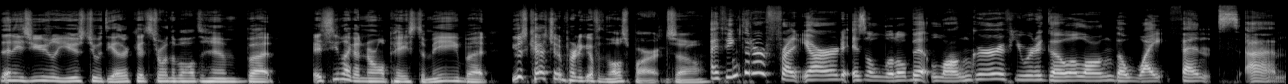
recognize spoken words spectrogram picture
than he's usually used to with the other kids throwing the ball to him. But it seemed like a normal pace to me. But he was catching him pretty good for the most part. So I think that our front yard is a little bit longer if you were to go along the white fence um,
